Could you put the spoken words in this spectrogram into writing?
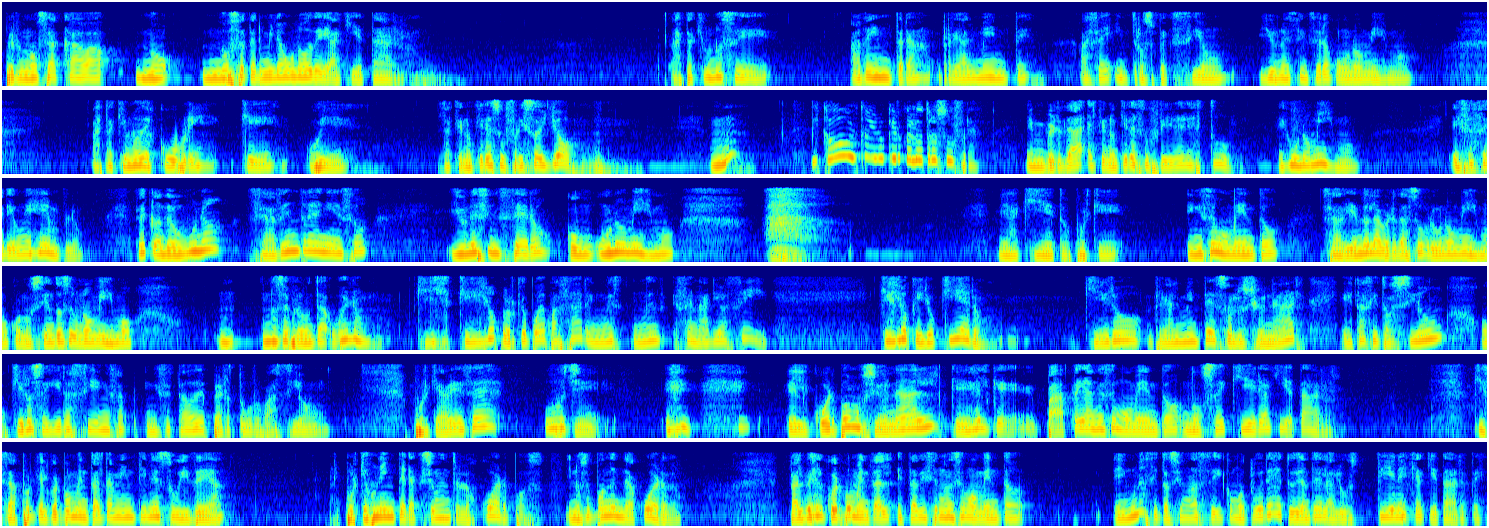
Pero no se acaba, no, no se termina uno de aquietar hasta que uno se adentra realmente, hace introspección y uno es sincero con uno mismo hasta que uno descubre que, oye, la que no quiere sufrir soy yo. ¿Mm? Digo, que yo no quiero que el otro sufra. En verdad, el que no quiere sufrir eres tú, es uno mismo. Ese sería un ejemplo. Entonces, cuando uno se adentra en eso y uno es sincero con uno mismo, me aquieto, porque en ese momento sabiendo la verdad sobre uno mismo, conociéndose uno mismo, mm, uno se pregunta, bueno, ¿qué, es lo peor que puede pasar en un, escenario así? ¿Qué es lo que yo quiero? ¿Quiero realmente solucionar esta situación o quiero seguir así en, en ese estado de perturbación? Porque a veces, oye, el cuerpo emocional, que es el que patea en ese momento, no se quiere aquietar. Quizás porque el cuerpo mental también tiene su idea, porque es una interacción entre los cuerpos y no se ponen de acuerdo. Tal vez el cuerpo mental está diciendo en ese momento, en una situación así, como tú eres estudiante de la luz, tienes que aquietarte.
